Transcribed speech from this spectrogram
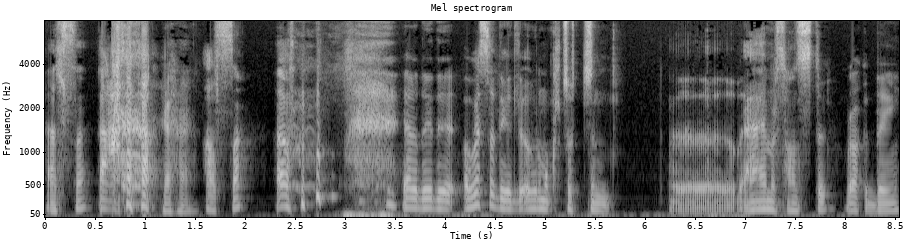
алсан. Алсан. Яг тэгээд угаасаа тэгэл өвөр монголчууд чинь амар сонсдог Rocket Bay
